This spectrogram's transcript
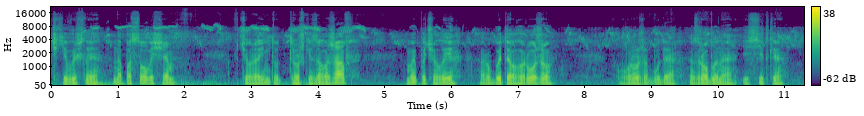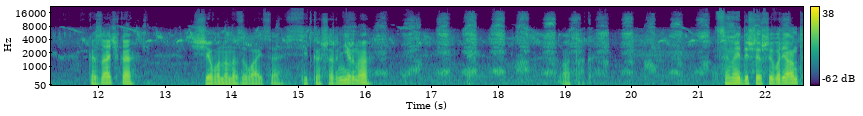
Качки вийшли на пасовище. Вчора їм тут трошки заважав. Ми почали робити огорожу. Огорожа буде зроблена із сітки казачка. Ще вона називається сітка шарнірна. Отак. Це найдешевший варіант,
